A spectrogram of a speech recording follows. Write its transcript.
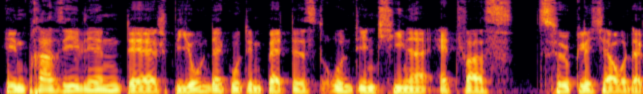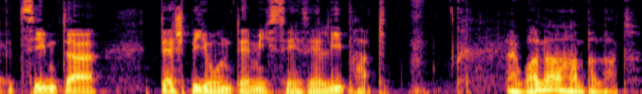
In Brasilien Der Spion, der gut im Bett ist. Und in China etwas zöglicher oder geziemter Der Spion, der mich sehr, sehr lieb hat. I wanna hump a lot.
